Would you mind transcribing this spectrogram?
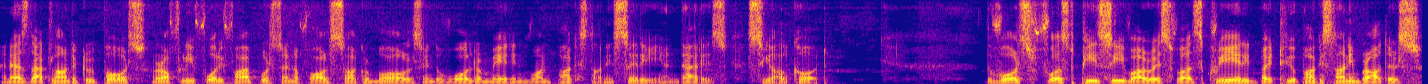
And as the Atlantic reports, roughly 45% of all soccer balls in the world are made in one Pakistani city, and that is Sialkot. The world's first PC virus was created by two Pakistani brothers,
